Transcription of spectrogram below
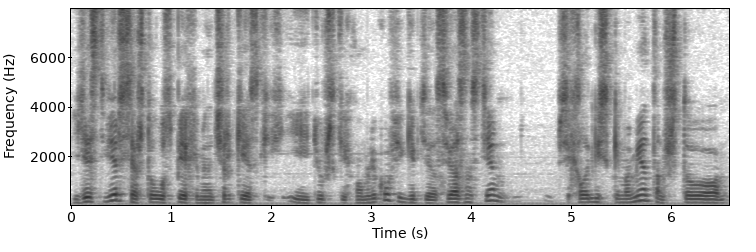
Есть версия, что успех именно черкесских и тюркских мамлюков в Египте связан с тем психологическим моментом, что,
